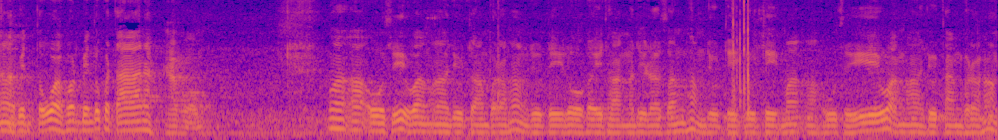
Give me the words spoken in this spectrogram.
อ่าเป็นตัวเพราะเป็นตุ๊กตานะ ครับผม ว่าอาโอสีวังอาจุตังประหังจุติโลกัยทางอธิราสังขังจุติจุติมาอาโอสีวังอาจุตังประหัง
